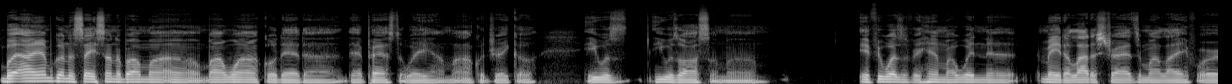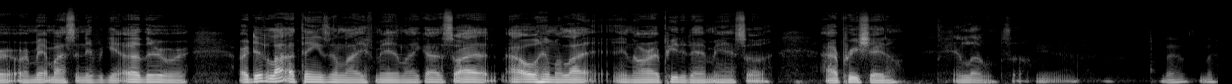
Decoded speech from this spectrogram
but I am gonna say something about my um, my one uncle that uh that passed away. Um, my uncle Draco, he was he was awesome. Um, if it wasn't for him, I wouldn't have made a lot of strides in my life, or or met my significant other, or or did a lot of things in life, man. Like I, so I I owe him a lot, and R.I.P. to that man. So I appreciate him and love him. So yeah, that's, that's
